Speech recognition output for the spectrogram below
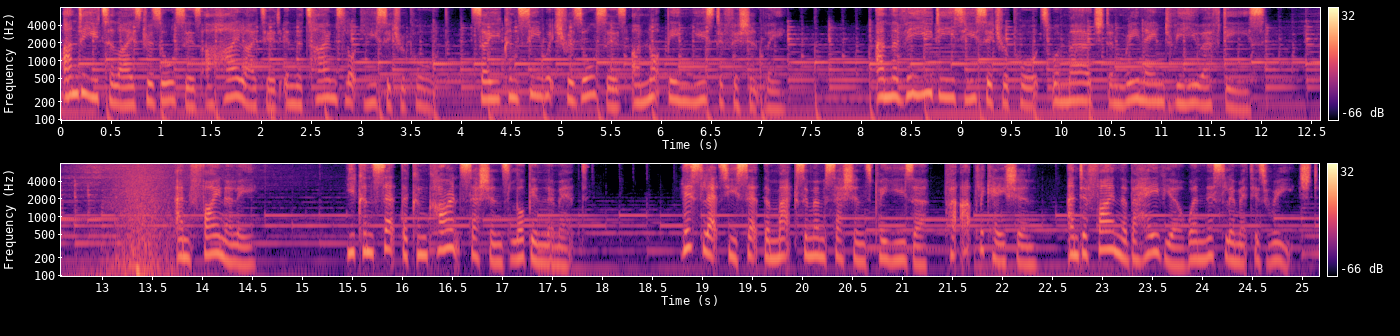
Underutilized resources are highlighted in the time slot usage report, so you can see which resources are not being used efficiently. And the VUD's usage reports were merged and renamed VUFDs. And finally, you can set the concurrent sessions login limit. This lets you set the maximum sessions per user, per application, and define the behavior when this limit is reached.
